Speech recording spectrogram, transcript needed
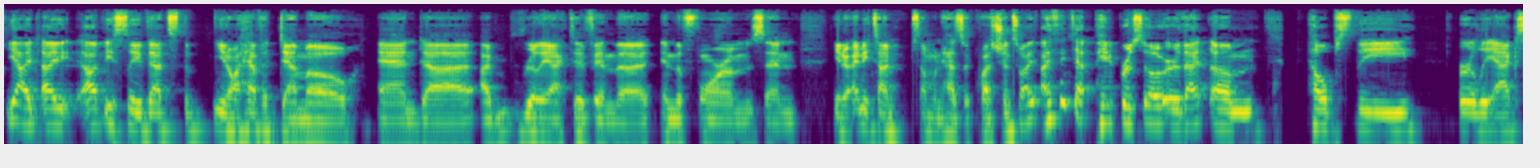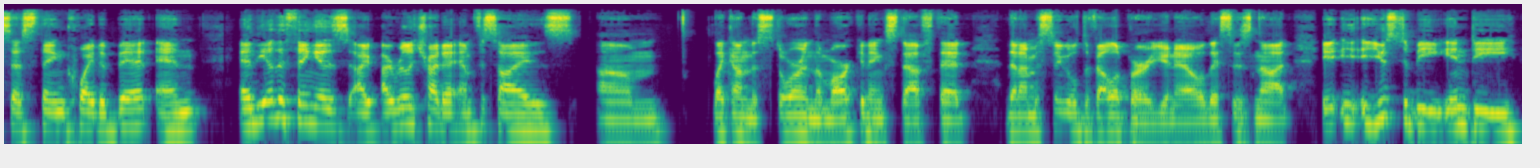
yeah, I, I obviously that's the you know I have a demo and uh, I'm really active in the in the forums and you know anytime someone has a question. So I, I think that paper so or that um, helps the early access thing quite a bit. And and the other thing is I, I really try to emphasize um, like on the store and the marketing stuff that that I'm a single developer. You know, this is not. It, it used to be indie.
